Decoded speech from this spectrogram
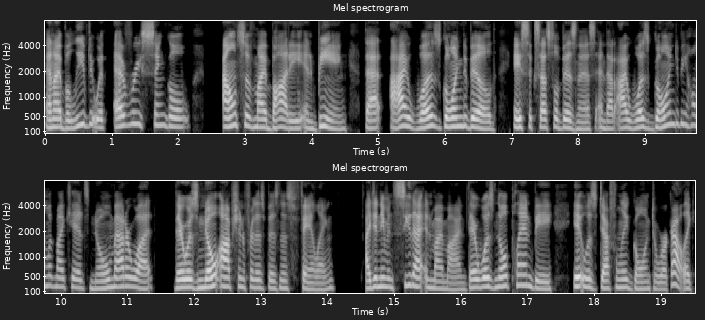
And I believed it with every single ounce of my body and being that I was going to build a successful business and that I was going to be home with my kids no matter what. There was no option for this business failing. I didn't even see that in my mind. There was no plan B. It was definitely going to work out. Like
